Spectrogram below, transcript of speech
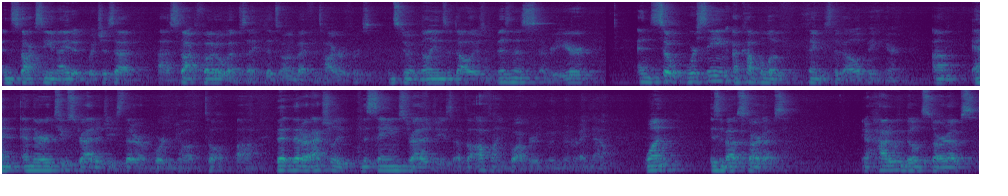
And Stocksy United, which is a, a, stock photo website that's owned by photographers. It's doing millions of dollars in business every year. And so we're seeing a couple of things developing here. Um, and, and there are two strategies that are important to, to uh, that, that are actually the same strategies of the offline cooperative movement right now. One is about startups. You know, how do we build startups,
